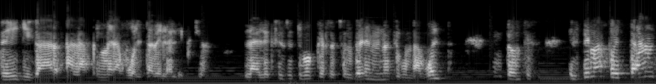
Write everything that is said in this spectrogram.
de llegar a la primera vuelta de la elección. La elección se tuvo que resolver en una segunda vuelta. Entonces, el tema fue tan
